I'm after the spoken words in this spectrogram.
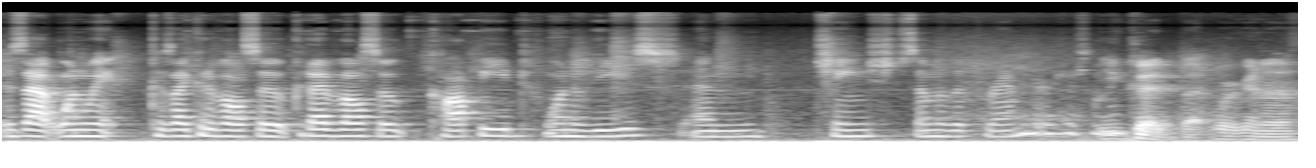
is that one way? Because I could have also could I have also copied one of these and changed some of the parameters or something? You could, but we're gonna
